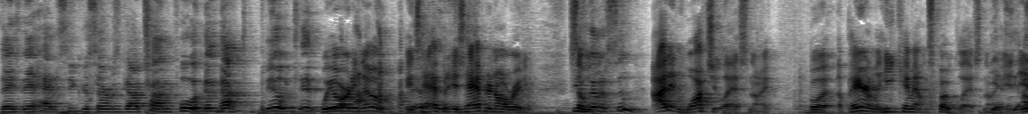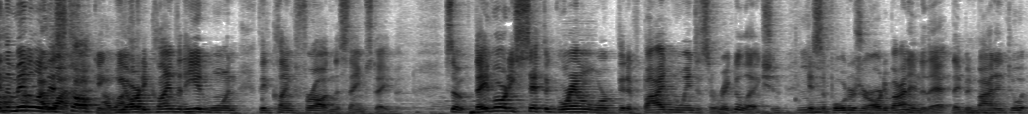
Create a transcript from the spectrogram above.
they, they had a Secret Service guy trying to pull him out the building. We already know it's happening. It's happening already. He's So gonna sue. I didn't watch it last night, but apparently he came out and spoke last night. Yes, and I- in the middle of I this talking, he already it. claimed that he had won, then claimed fraud in the same statement. So they've already set the groundwork that if Biden wins, it's a rigged election. Mm-hmm. His supporters are already buying into that. They've been buying into it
